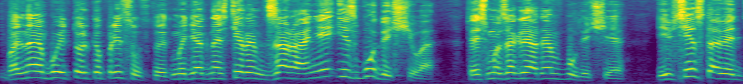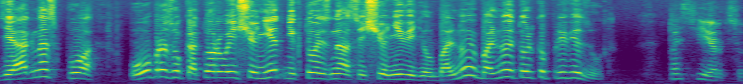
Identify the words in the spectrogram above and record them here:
Больная будет только присутствовать. Мы диагностируем заранее из будущего. То есть мы заглядываем в будущее. И все ставят диагноз по образу, которого еще нет. Никто из нас еще не видел больную. Больную только привезут. По сердцу.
